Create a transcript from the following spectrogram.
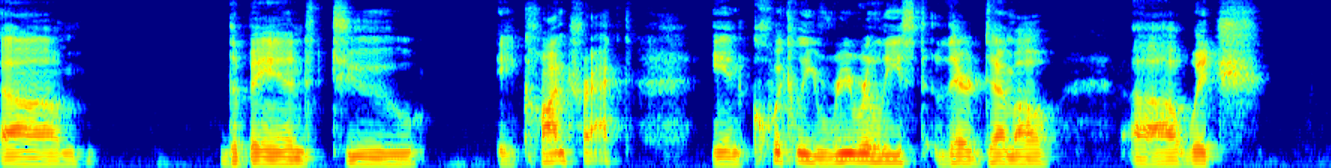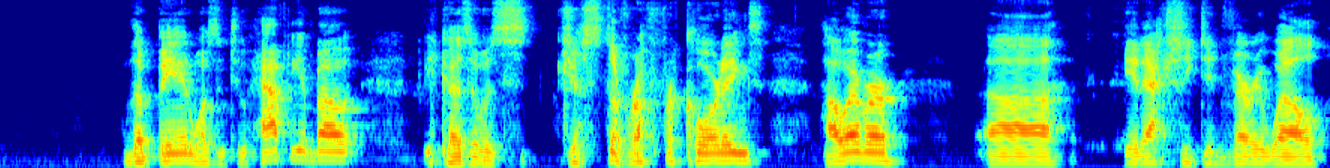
um, the band to a contract and quickly re-released their demo, uh, which the band wasn't too happy about because it was just the rough recordings. However, uh, it actually did very well,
